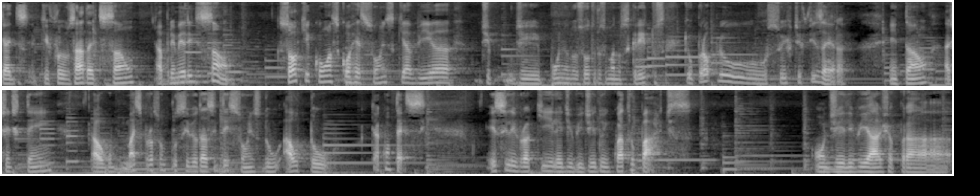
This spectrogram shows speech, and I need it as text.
que, que foi usada a edição, a primeira edição, só que com as correções que havia de, de punho nos outros manuscritos que o próprio Swift fizera. Então a gente tem algo mais próximo possível das intenções do autor. O que acontece? Esse livro aqui ele é dividido em quatro partes, onde ele viaja para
